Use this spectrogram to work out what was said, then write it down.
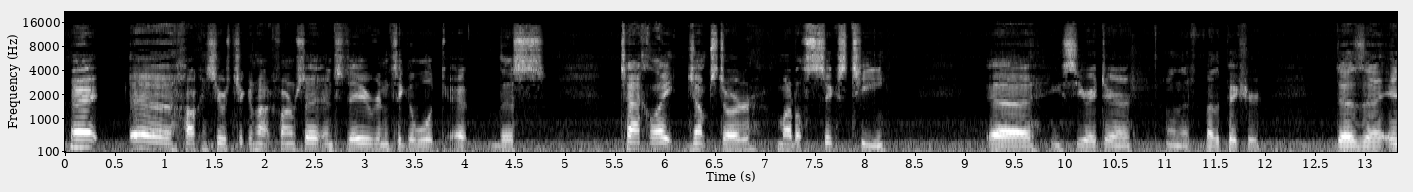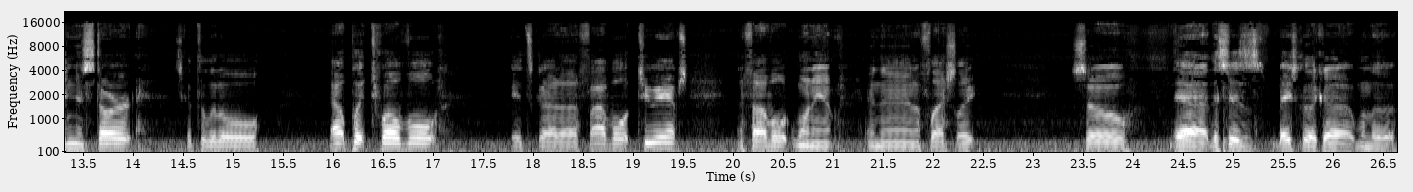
Alright, uh, Hawkins here with Chicken Hawk Farmstead, and today we're going to take a look at this Tacklife Jump Starter Model 6T. Uh, you can see right there on the, by the picture. Does uh, engine start. It's got the little output 12 volt. It's got a 5 volt 2 amps and a 5 volt 1 amp, and then a flashlight. So, yeah, this is basically like a one of the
